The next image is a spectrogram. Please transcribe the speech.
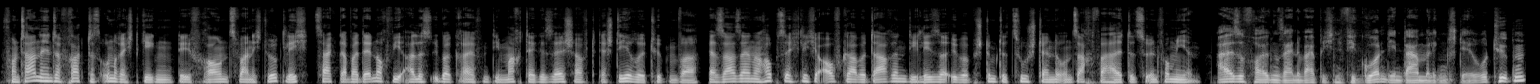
Fontane hinterfragt das Unrecht gegen die Frauen zwar nicht wirklich, zeigt aber dennoch, wie alles übergreifend die Macht der Gesellschaft der Stereotypen war. Er sah seine hauptsächliche Aufgabe darin, die Leser über bestimmte Zustände und Sachverhalte zu informieren. Also folgen seine weiblichen Figuren den damaligen Stereotypen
